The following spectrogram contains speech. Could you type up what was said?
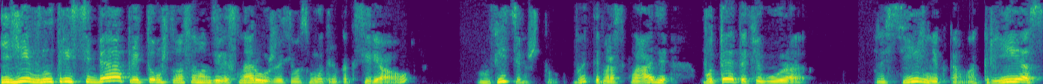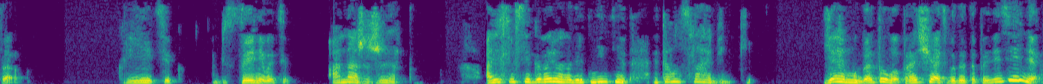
И ей внутри себя, при том, что на самом деле снаружи, если мы смотрим как сериал, мы видим, что в этом раскладе вот эта фигура насильник, там, агрессор, критик, обесцениватель, она же жертва. А если с ней говорю, она говорит, нет, нет, это он слабенький. Я ему готова прощать вот это поведение,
